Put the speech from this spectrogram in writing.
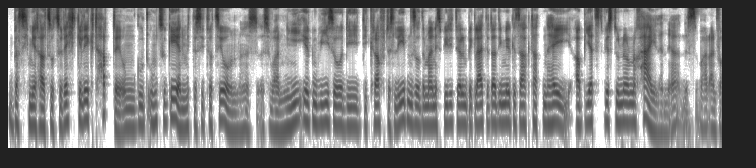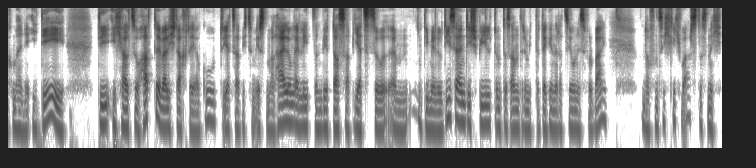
das ich mir halt so zurechtgelegt hatte, um gut umzugehen mit der Situation. Es, es war nie irgendwie so die, die Kraft des Lebens oder meine spirituellen Begleiter da, die mir gesagt hatten, hey, ab jetzt wirst du nur noch heilen. Ja, das war einfach meine Idee, die ich halt so hatte, weil ich dachte, ja gut, jetzt habe ich zum ersten Mal Heilung erlebt, dann wird das ab jetzt so ähm, die Melodie sein, die spielt und das andere mit der Degeneration ist vorbei. Und offensichtlich war es das nicht.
